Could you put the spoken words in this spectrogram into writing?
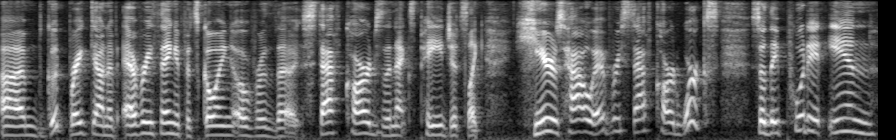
Um, good breakdown of everything. If it's going over the staff cards, the next page, it's like, here's how every staff card works. So they put it in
